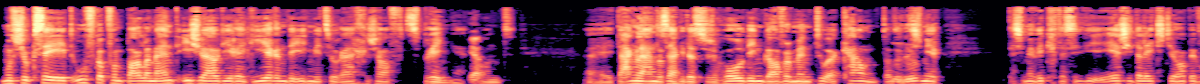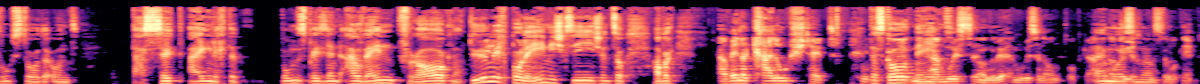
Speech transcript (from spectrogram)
muss schon sehen, die Aufgabe vom Parlament ist ja auch die Regierenden irgendwie zur Rechenschaft zu bringen. Ja. Und äh, die Engländer sagen, das ist Holding Government to Account. Oder? Mhm. Das ist mir, das ist mir wirklich, das ist erst in den letzten Jahren bewusst worden. Und das sollte eigentlich der Bundespräsident, auch wenn die Frage natürlich polemisch war und so, aber auch wenn er keine Lust hat. Das geht nicht. Er muss, er, er muss eine Antwort geben. Er muss eine Antwort geben.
